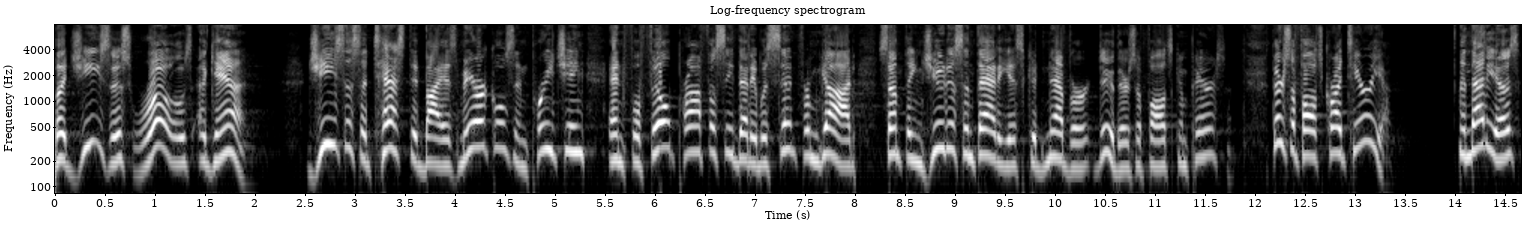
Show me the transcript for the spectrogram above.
but Jesus rose again. Jesus attested by his miracles and preaching and fulfilled prophecy that he was sent from God, something Judas and Theudas could never do. There's a false comparison. There's a false criteria. And that is,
